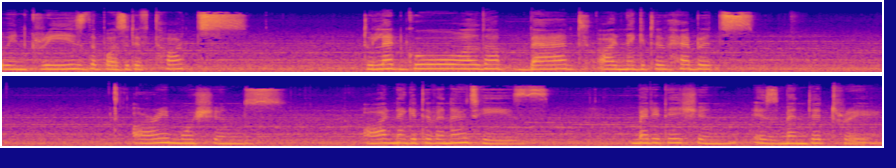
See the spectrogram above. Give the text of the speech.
To increase the positive thoughts, to let go all the bad or negative habits or emotions or negative energies. Meditation is mandatory.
